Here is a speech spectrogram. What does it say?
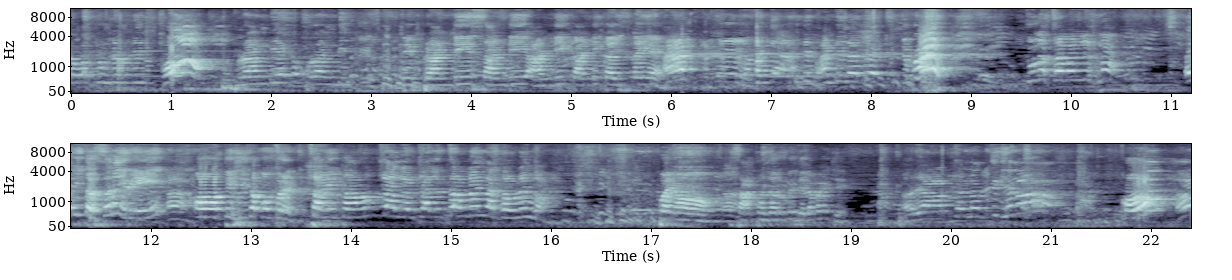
वाचून ठेवली. हो! ब्रांडी आहे का ब्रांडी? ती ब्रांडी सांडी अंडी कांडी काहीच नाही आहे. हा? भांडी लागते तुला देशीचा पंपर आहे चालेल का चालेल चालेल जाऊन का पण अं, सात हजार रुपये दिला पाहिजे अरे आता नक्की घे ना हो हा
